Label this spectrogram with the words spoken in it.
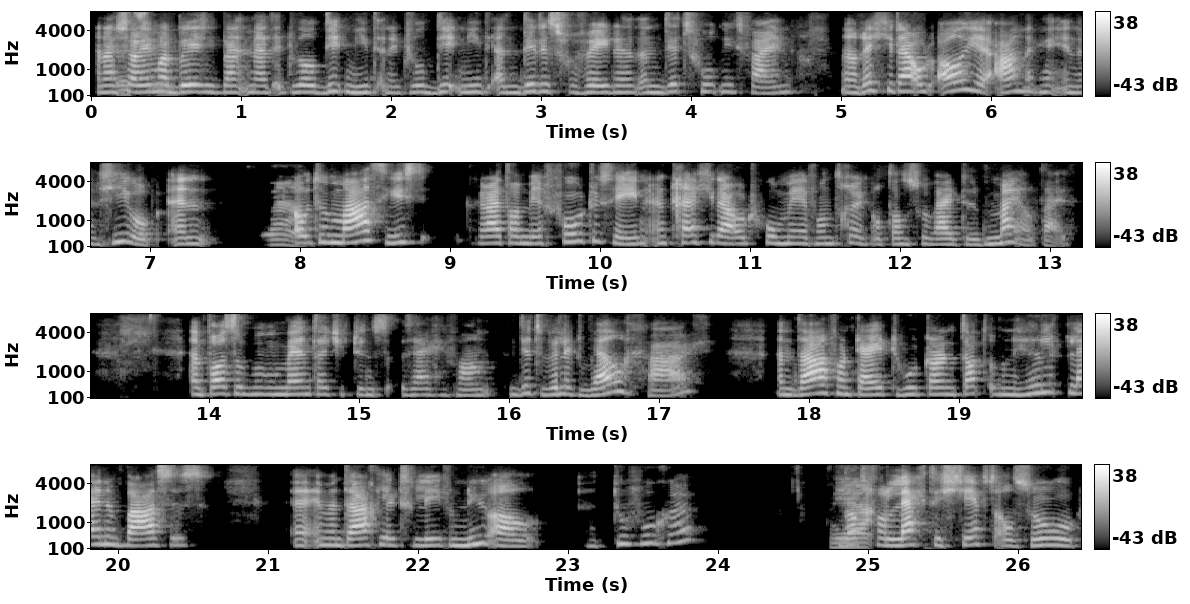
En als je alleen maar bezig bent met ik wil dit niet en ik wil dit niet en dit is vervelend en dit voelt niet fijn, dan richt je daar ook al je aandacht en energie op. En automatisch gaat dan meer foto's heen en krijg je daar ook gewoon meer van terug. Althans, zo werkt het bij mij altijd. En pas op het moment dat je kunt zeggen van dit wil ik wel graag. En daarvan kijken hoe kan ik dat op een hele kleine basis uh, in mijn dagelijks leven nu al eh, toevoegen. Ja. Dat verlegt de shift al zo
